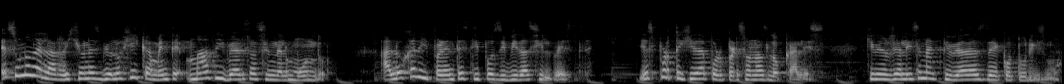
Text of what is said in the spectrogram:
Es una de las regiones biológicamente más diversas en el mundo aloja diferentes tipos de vida silvestre y es protegida por personas locales, quienes realizan actividades de ecoturismo.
